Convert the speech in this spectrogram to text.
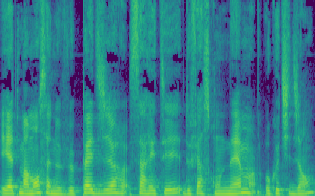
Et être maman, ça ne veut pas dire s'arrêter de faire ce qu'on aime au quotidien.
